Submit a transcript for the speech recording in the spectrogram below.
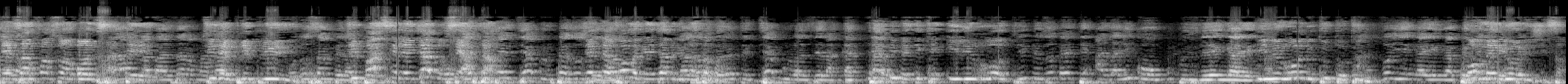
Tes enfants sont en bonne santé. Tu ne pries plus. Tu penses que le diable aussi attend. Je te forme que le diable attend. La Bible dit qu'il rôde. Il rôde tout autour. azoyengayenga Comme un lion rugissant.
